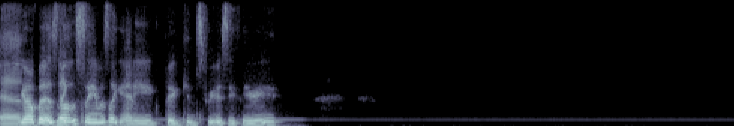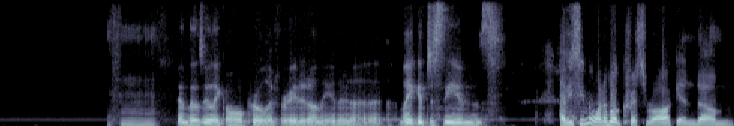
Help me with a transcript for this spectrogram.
And yeah, but isn't like, that the same as like any big conspiracy theory? hmm. And those are like all proliferated on the internet. Like it just seems Have you seen the one about Chris Rock and um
